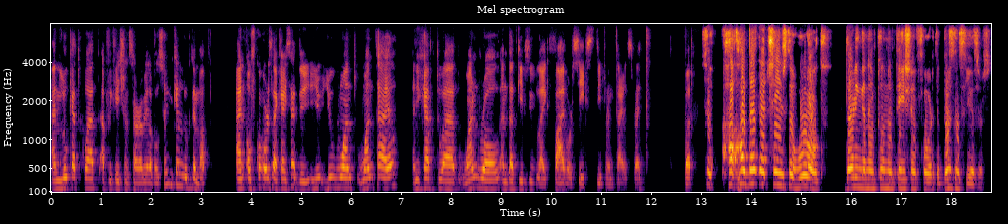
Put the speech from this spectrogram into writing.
and look at what applications are available. So you can look them up. And of course, like I said, you, you want one tile and you have to add one role, and that gives you like five or six different tiles, right? but So how how does that change the world during an implementation for the business users?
